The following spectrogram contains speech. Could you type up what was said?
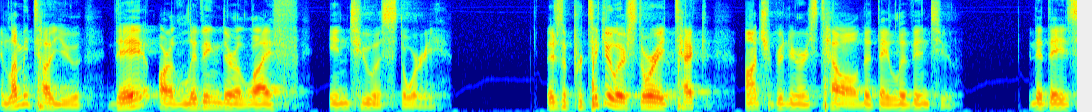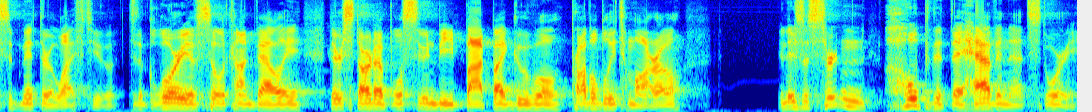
And let me tell you, they are living their life into a story. There's a particular story tech entrepreneurs tell that they live into that they submit their life to. To the glory of Silicon Valley, their startup will soon be bought by Google, probably tomorrow. And there's a certain hope that they have in that story.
